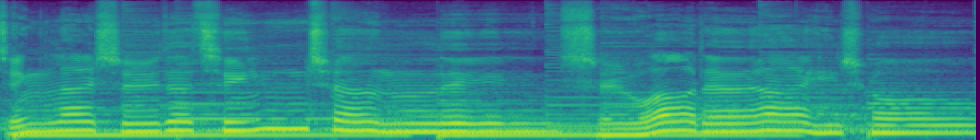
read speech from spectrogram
醒来时的清晨里，是我的哀愁。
